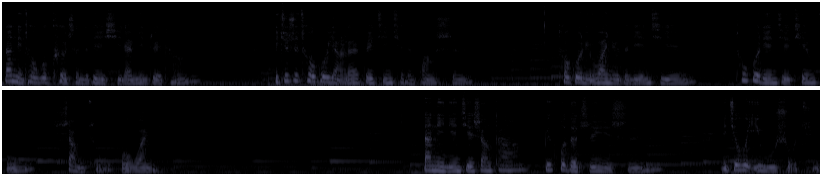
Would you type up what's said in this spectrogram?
当你透过课程的练习来面对它，也就是透过仰赖非金钱的方式，透过你万有的连接，透过连接天赋、上主或万有。当你连接上它，并获得指引时，你就会一无所惧。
